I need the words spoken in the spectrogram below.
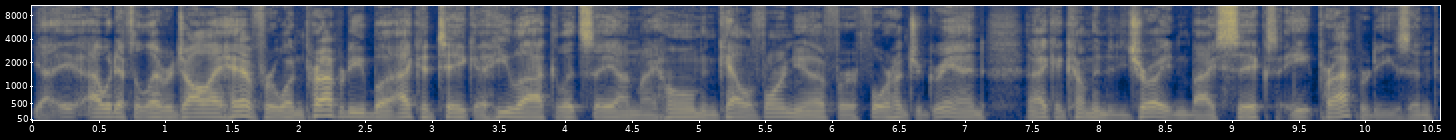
yeah, I would have to leverage all I have for one property, but I could take a HELOC, let's say, on my home in California for 400 grand, and I could come into Detroit and buy six, eight properties. And,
